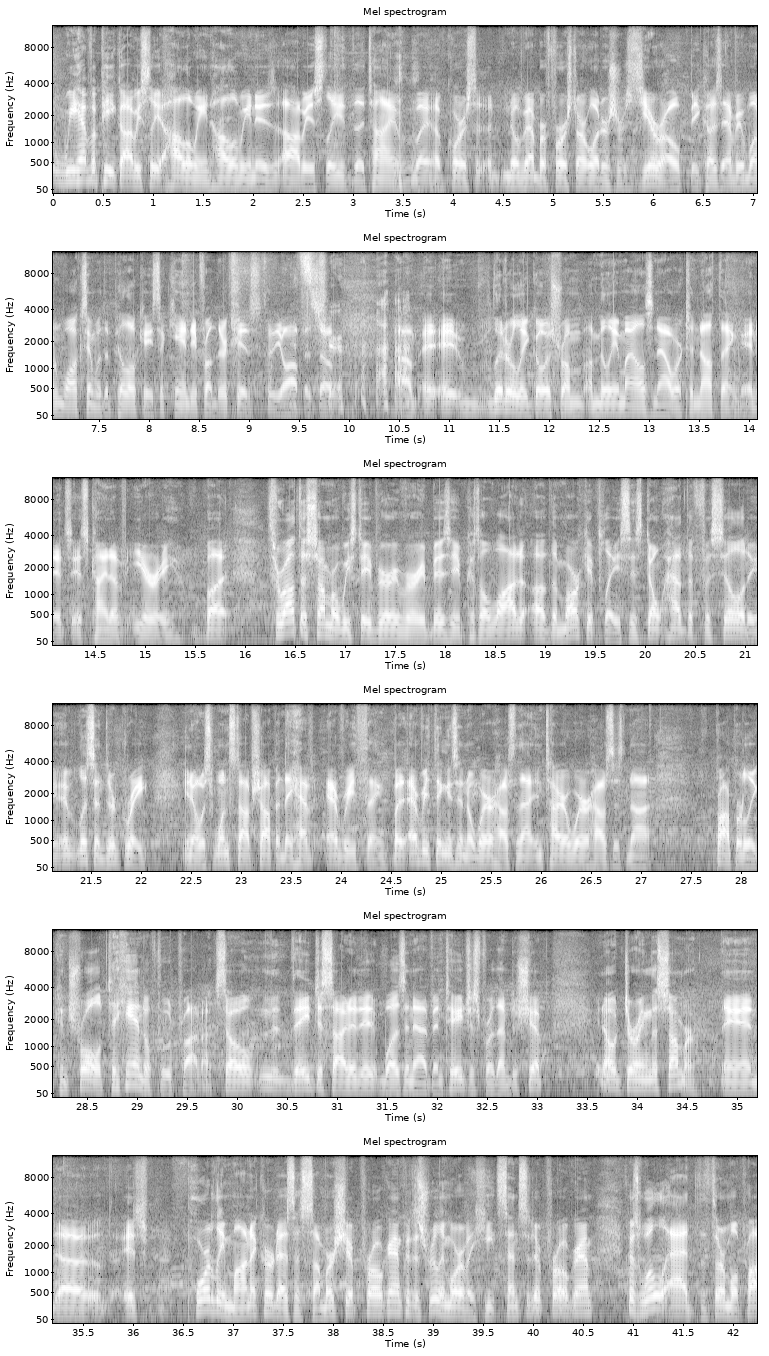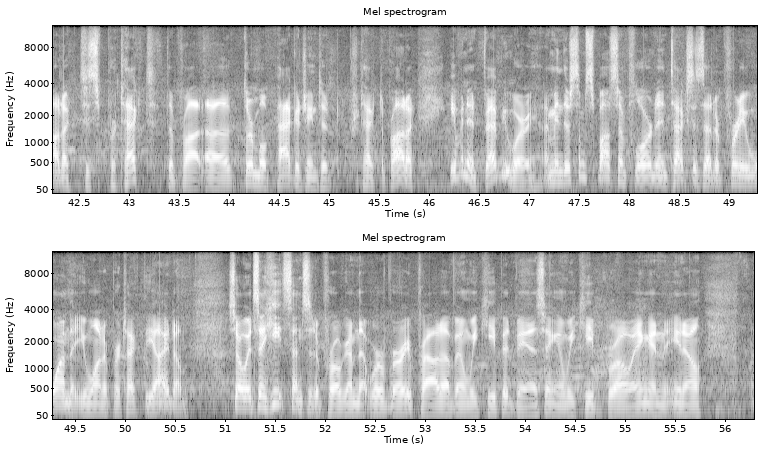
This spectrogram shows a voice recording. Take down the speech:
we have a peak obviously at Halloween. Halloween is obviously the time, but of course November 1st our orders are zero because everyone walks in with a pillowcase of candy from their kids to the office. That's so um, it, it, literally goes from a million miles an hour to nothing and it's, it's kind of eerie. But throughout the summer we stay very, very busy because a lot of the marketplaces don't have the facility. And listen, they're great. You know, it's one-stop shop and they have everything, but everything is in a warehouse and that entire warehouse is not properly controlled to handle food products. So they decided it wasn't advantageous for them to ship. you know, during the summer. And uh, it's poorly monikered as a summer ship program because it's really more of a heat sensitive program because we'll add the thermal product to protect the pro uh, thermal packaging to protect the product even in February. I mean there's some spots in Florida and Texas that are pretty warm that you want to protect the item. So it's a heat sensitive program that we're very proud of and we keep advancing and we keep growing and you know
